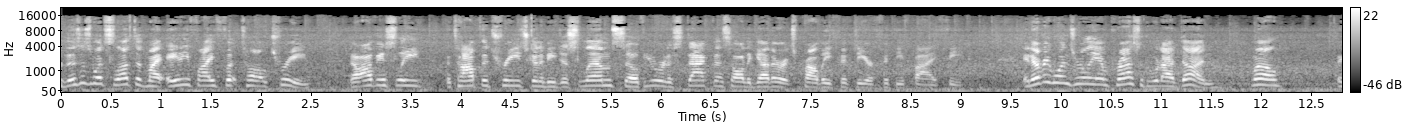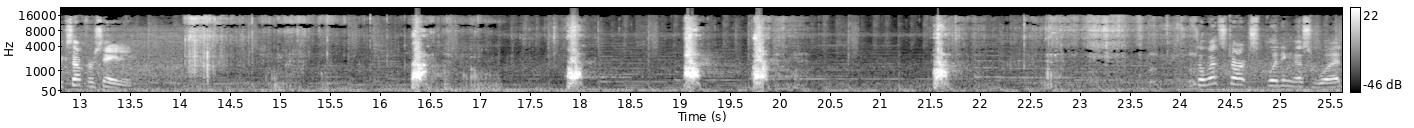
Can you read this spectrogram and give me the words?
So this is what's left of my 85 foot tall tree. Now obviously the top of the tree is gonna be just limbs, so if you were to stack this all together, it's probably 50 or 55 feet. And everyone's really impressed with what I've done. Well, except for Sadie. So let's start splitting this wood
